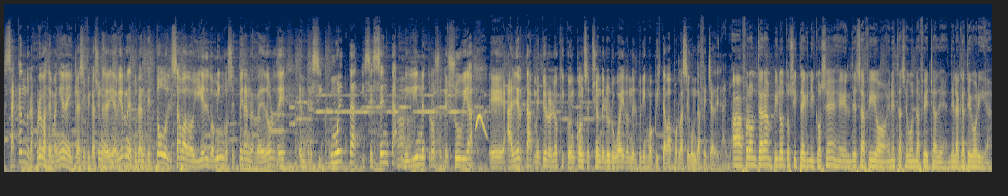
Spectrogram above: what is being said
sacando las pruebas de mañana y clasificaciones de día viernes. Durante todo el sábado y el domingo se esperan alrededor de entre 50 y 60 Ah. milímetros de lluvia. Eh, alerta meteorológico en Concepción del Uruguay, donde el turismo pista va por la segunda fecha del año. Afrontarán pilotos y técnicos ¿eh? el desafío en esta segunda fecha de, de la categoría.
